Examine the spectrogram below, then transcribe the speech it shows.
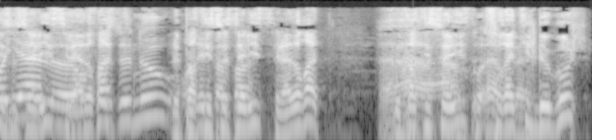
Socialiste, c'est la droite. Le Parti Socialiste, c'est la droite. Le Parti Socialiste serait-il de gauche?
